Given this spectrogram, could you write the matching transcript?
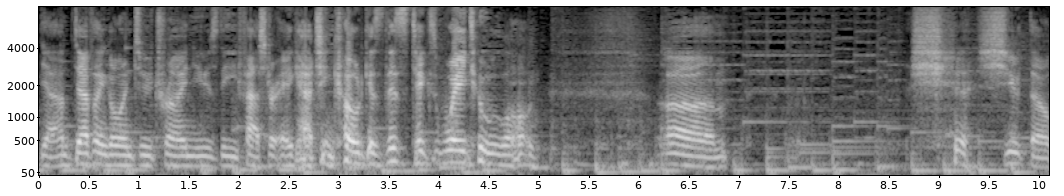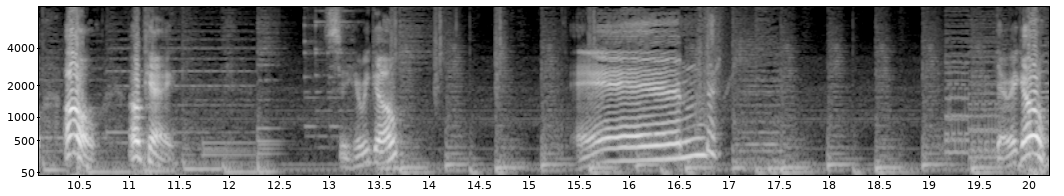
Yeah, I'm definitely going to try and use the faster egg hatching code because this takes way too long. Um, sh shoot though. Oh, okay. So here we go. And there we go.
